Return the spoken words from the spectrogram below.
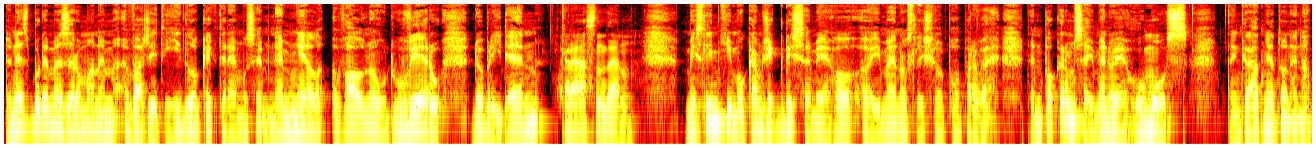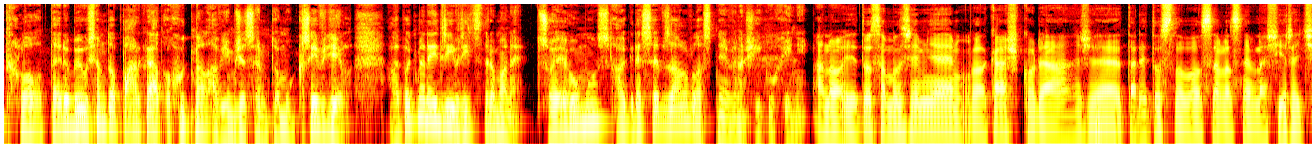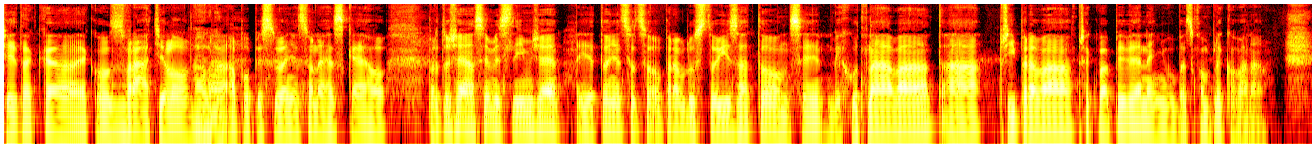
Dnes budeme s Romanem vařit jídlo, ke kterému jsem neměl valnou důvěru. Dobrý den. Krásný den. Myslím tím okamžik, když jsem jeho jméno slyšel poprvé. Ten pokrm se jmenuje humus. Tenkrát mě to nenadchlo, od té doby už jsem to párkrát ochutnal a vím, že jsem tomu křivdil. Ale pojďme nejdřív říct, Romane, co je humus a kde se vzal vlastně v naší kuchyni? Ano, je to samozřejmě velká škoda, že tady to slovo se vlastně v naší řeči tak eh, jako zvrátilo a, a popisuje něco nehezkého, protože já si myslím, že je to něco, co opravdu stojí za to si vychutnávat a příprava překvapivě není vůbec komplikovaná.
